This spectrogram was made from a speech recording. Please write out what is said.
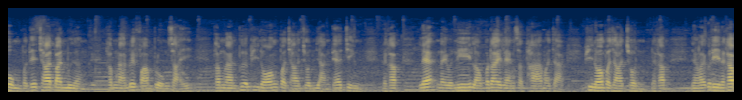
คมประเทศชาติบ้านเมืองทำงานด้วยความโปร่งใสทำงานเพื่อพี่น้องประชาชนอย่างแท้จริงนะครับ และในวันนี้เราก็ได้แรงศรัทธามาจากพี่น้องประชาชนนะครับ อย่างไรก็ดีนะครับ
